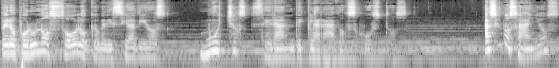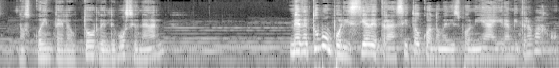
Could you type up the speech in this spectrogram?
Pero por uno solo que obedeció a Dios, muchos serán declarados justos. Hace unos años, nos cuenta el autor del devocional, me detuvo un policía de tránsito cuando me disponía a ir a mi trabajo.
